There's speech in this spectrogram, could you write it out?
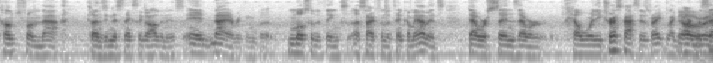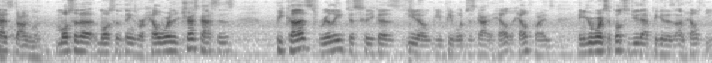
comes from that cleanliness next to godliness, and not everything, but most of the things aside from the Ten Commandments that were sins that were hell-worthy trespasses, right? Like Oh, Dogma right, says, dogma. most of the most of the things were hell-worthy trespasses because really just because you know you- people just got health health-wise, and you weren't supposed to do that because it's unhealthy.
